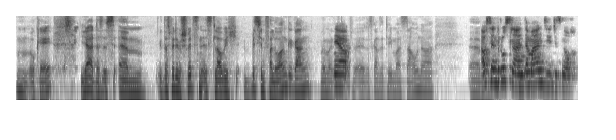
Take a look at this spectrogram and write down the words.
Hm, okay. Ja, das ist, ähm, das mit dem Schwitzen ist, glaube ich, ein bisschen verloren gegangen, wenn man ja. äh, das ganze Thema Sauna. Ähm, Außer in Russland, da machen sie das noch.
